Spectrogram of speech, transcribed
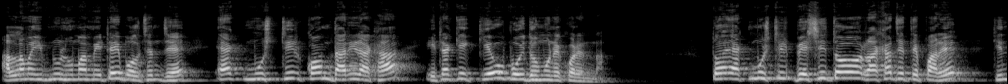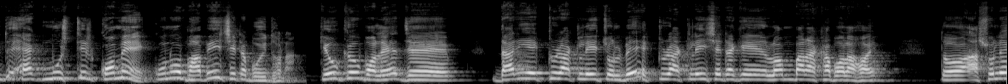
আল্লামা ইবনুল হুমাম এটাই বলছেন যে, এক মুষ্টির কম দাড়ি রাখা, এটাকে কেউ বৈধ মনে করেন না। তো এক মুষ্টির বেশি তো রাখা যেতে পারে, কিন্তু এক মুষ্টির কমে কোনোভাবেই সেটা বৈধ না। কেউ কেউ বলে যে, দাড়ি একটু রাখলেই চলবে, একটু রাখলেই সেটাকে লম্বা রাখা বলা হয়। তো আসলে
